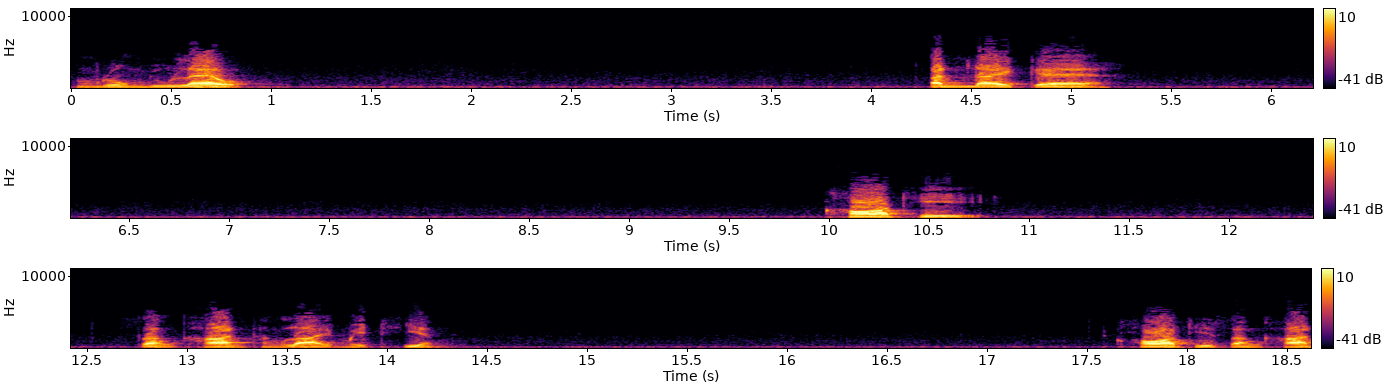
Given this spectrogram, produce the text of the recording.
ดำรงอยู่แล้ว อันได้แก่ ข้อที่สังขารทั้งหลายไม่เที่ยง ข้อที่สังขาร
